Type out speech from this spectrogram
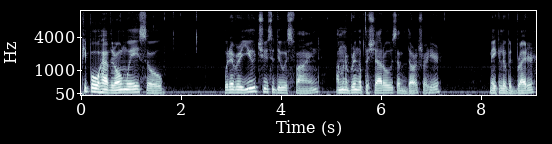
people have their own ways so whatever you choose to do is fine. I'm gonna bring up the shadows and the darks right here make a little bit brighter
